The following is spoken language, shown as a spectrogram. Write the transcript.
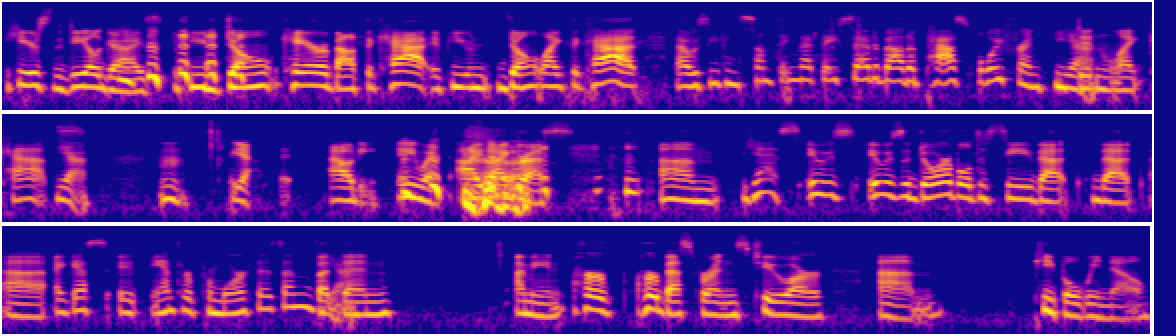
here's the deal, guys. if you don't care about the cat, if you don't like the cat, that was even something that they said about a past boyfriend. He Yeah. didn't like cats. Yeah. Yeah. Audi. Anyway, I digress. um, yes, it was it was adorable to see that that uh, I guess it, anthropomorphism, but Yeah. then, I mean, her her best friends too are um, people we know.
